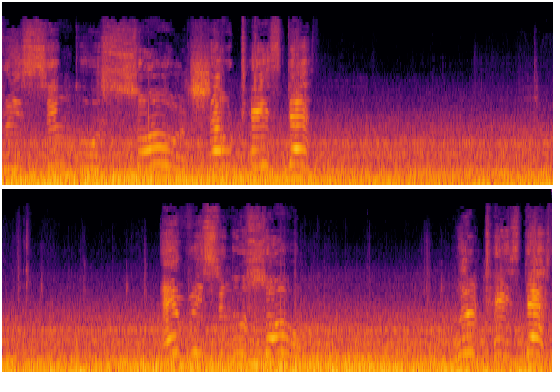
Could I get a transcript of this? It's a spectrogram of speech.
every single soul shall taste death. Every single soul will taste death.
